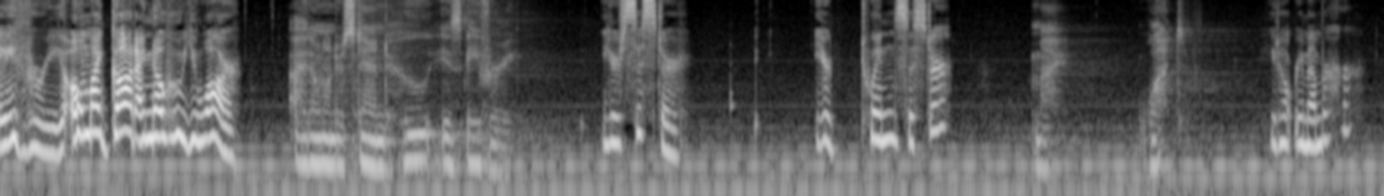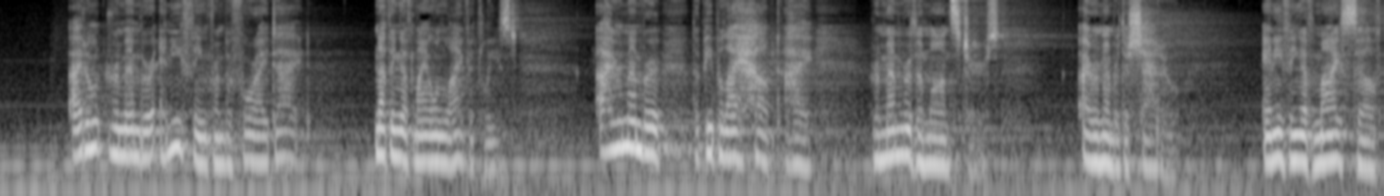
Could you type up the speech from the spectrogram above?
Avery. Oh my god, I know who you are. I don't understand. Who is Avery? Your sister. Your twin sister? My. What? You don't remember her? I don't remember anything from before I died. Nothing of my own life, at least. I remember the people I helped. I remember the monsters. I remember the shadow. Anything of myself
